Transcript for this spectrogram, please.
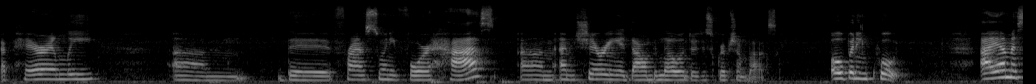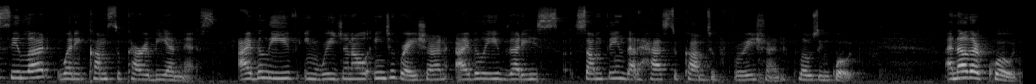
apparently um, the France 24 has. Um, I'm sharing it down below in the description box. Opening quote I am a zealot when it comes to Caribbeanness. I believe in regional integration. I believe that is something that has to come to fruition. Closing quote. Another quote,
